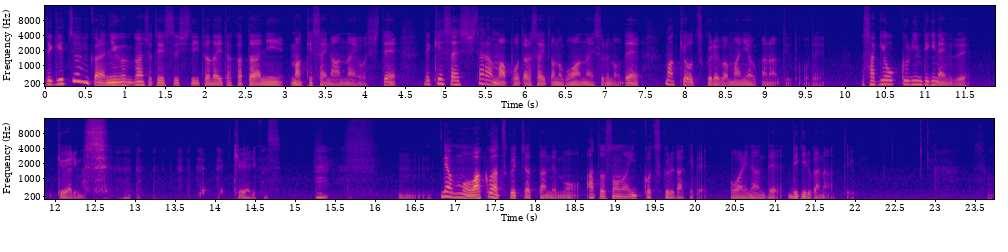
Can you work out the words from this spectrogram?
で月曜日から入学願書提出していただいた方に、まあ、決済の案内をして、で決済したらまあポータルサイトのご案内するので、まあ、今日作れば間に合うかなというところで、先送りにできないので、今日やります。今日やります。うん、でももう枠は作っちゃったんでもうあとその1個作るだけで終わりなんでできるかなっていう。そう。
